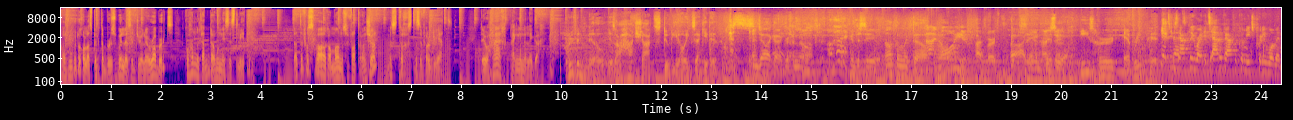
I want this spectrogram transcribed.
har hovedroller spilt av Bruce Willis og Julia Roberts, hvor han redder hun i siste liten. Dette forsvarer manusforfatteren sjøl med største selvfølgelighet. Det er jo her pengene ligger. Griffin Mill is a hotshot studio executive. Yes. Angelica, Griffin Mill. Oh, hi. Good to see you. Malcolm McDowell. Hi, how are you? Hi, Bert. Good hi, to see you. How you? He's heard every pitch. That's exactly right. It's Out of Africa meets Pretty Woman.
